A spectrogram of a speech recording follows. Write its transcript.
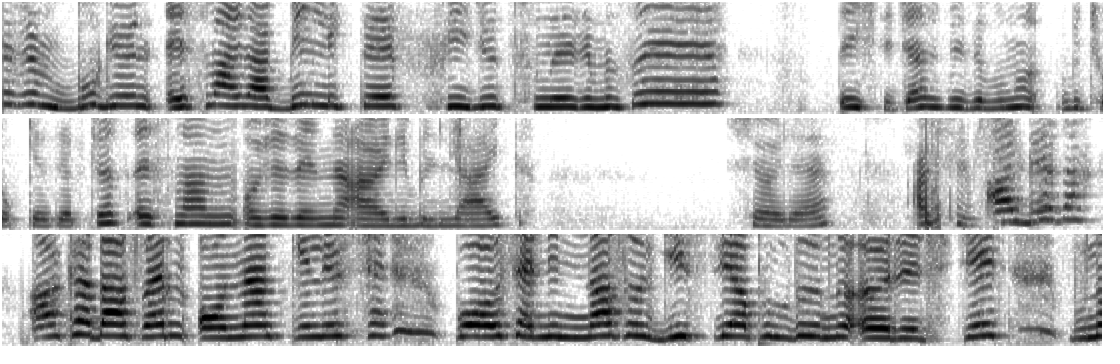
Arkadaşlar bugün Esma ile birlikte fidgetlarımızı değiştireceğiz. Bir de bunu birçok kez yapacağız. Esma'nın ojelerine ayrı bir like. Şöyle. Açayım şimdi. Arkada, arkadaşların online gelirse bu senin nasıl gizli yapıldığını öğreteceğiz. Buna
